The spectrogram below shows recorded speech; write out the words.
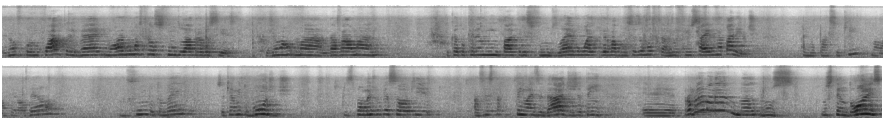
Ele não ficou no quarto, ele vai. Uma hora eu vou mostrar os fundos lá para vocês fazer uma, uma, gravar uma, porque eu estou querendo limpar aqueles fundos lá, eu vou gravar para vocês, eu mostrar, meu fio sai na parede. Aí eu passo aqui, na lateral dela, no fundo também. Isso aqui é muito bom, gente, principalmente para pessoa que às vezes tá, tem mais idade, já tem é, problema, né, nos, nos tendões,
